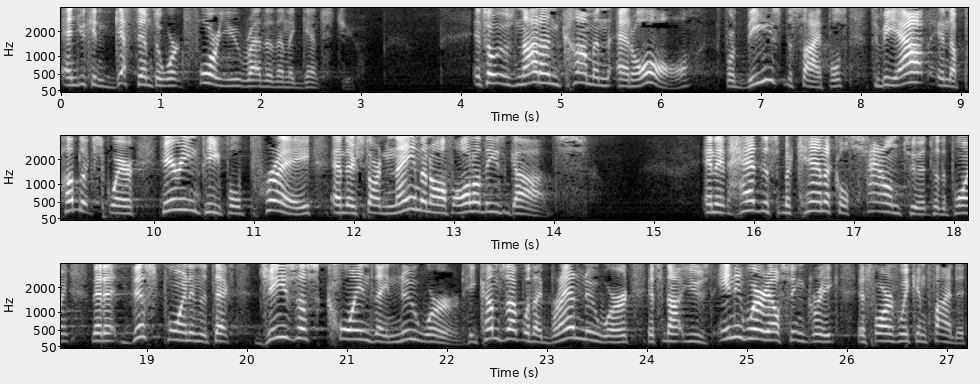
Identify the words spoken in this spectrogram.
and you can get them to work for you rather than against you. And so it was not uncommon at all for these disciples to be out in the public square hearing people pray and they start naming off all of these gods. And it had this mechanical sound to it to the point that at this point in the text, Jesus coins a new word. He comes up with a brand new word. It's not used anywhere else in Greek as far as we can find it.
